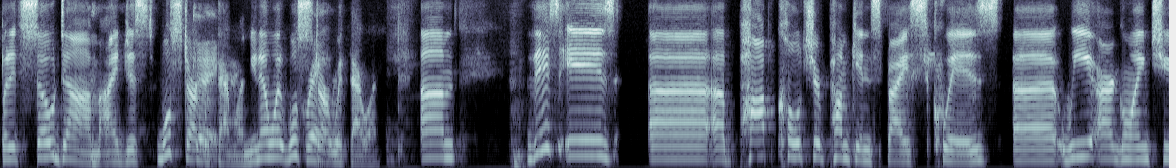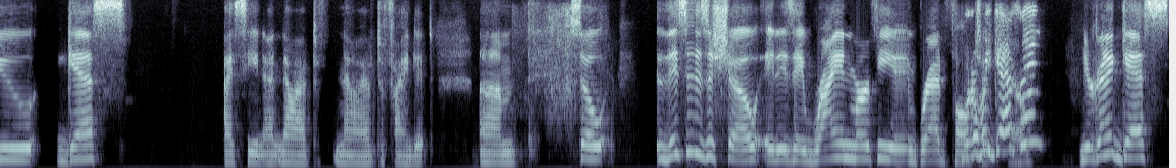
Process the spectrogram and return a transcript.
But it's so dumb. I just we'll start with that one. You know what? We'll Great. start with that one. Um, this is uh, a pop culture pumpkin spice quiz. Uh, we are going to guess. I see now. Now I have to. Now I have to find it. Um, so this is a show. It is a Ryan Murphy and Brad Falchuk. What are we show. guessing? You're going to guess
